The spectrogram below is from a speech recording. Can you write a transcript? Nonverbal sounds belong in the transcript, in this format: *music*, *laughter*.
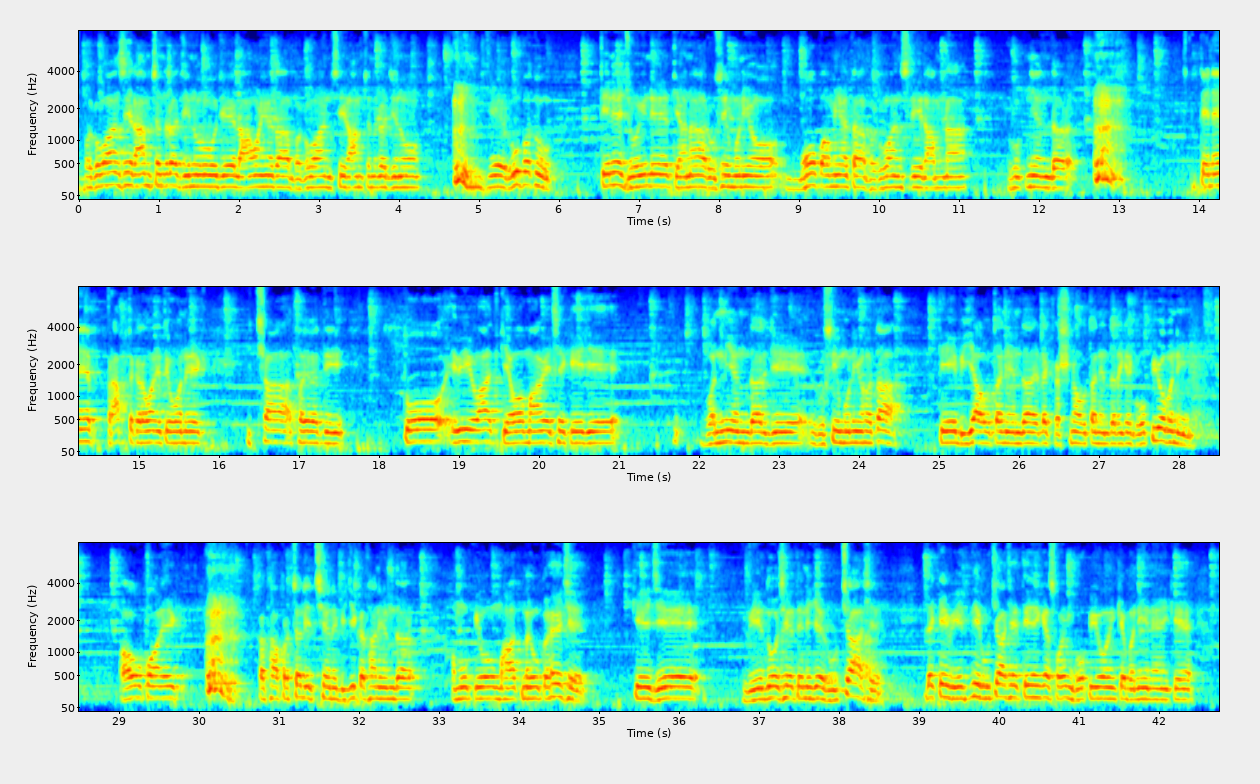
ભગવાન શ્રી રામચંદ્રજીનું જે લાવણ્ય હતા, ભગવાન શ્રી રામચંદ્રજીનું જે રૂપ હતું, તેને જોઈને ત્યાંના ઋષિમુનિઓ મોહ પામ્યા હતા ભગવાન શ્રી રામના રૂપની અંદર. તેને પ્રાપ્ત કરવાની તેઓને એક ઈચ્છા થઈ હતી. તો એવી વાત કહેવામાં આવે છે કે જે વનની અંદર જે ઋષિમુનિઓ હતા, તે બીજા અવતારની અંદર એટલે કૃષ્ણ અવતારની અંદર કે ગોપીઓ બની. આવું પણ એક કથા પ્રચલિત છે અને બીજી કથાની અંદર અમુક એવો મહાત્મા એવું કહે છે કે જે વેદો છે તેની જે રૂચા છે, એટલે કે વેદની રૂચા છે તે કે સ્વયં ગોપીઓ કે બનીને કે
